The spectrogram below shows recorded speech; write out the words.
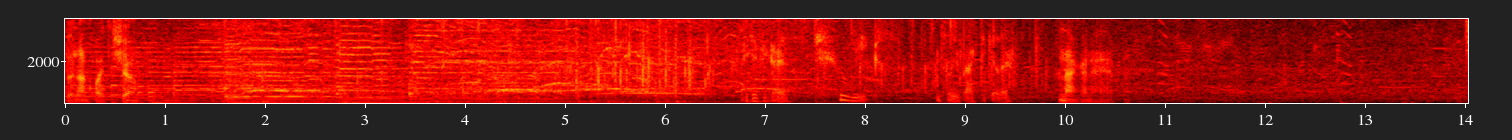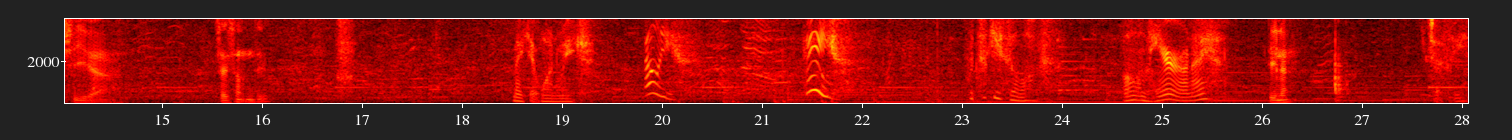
putting on quite the show. Give you guys two weeks until you're back together. Not gonna happen. She, uh, say something to you? Make it one week. Ellie! Hey! What took you so long? Oh, I'm here, aren't I? Dina? Jesse.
